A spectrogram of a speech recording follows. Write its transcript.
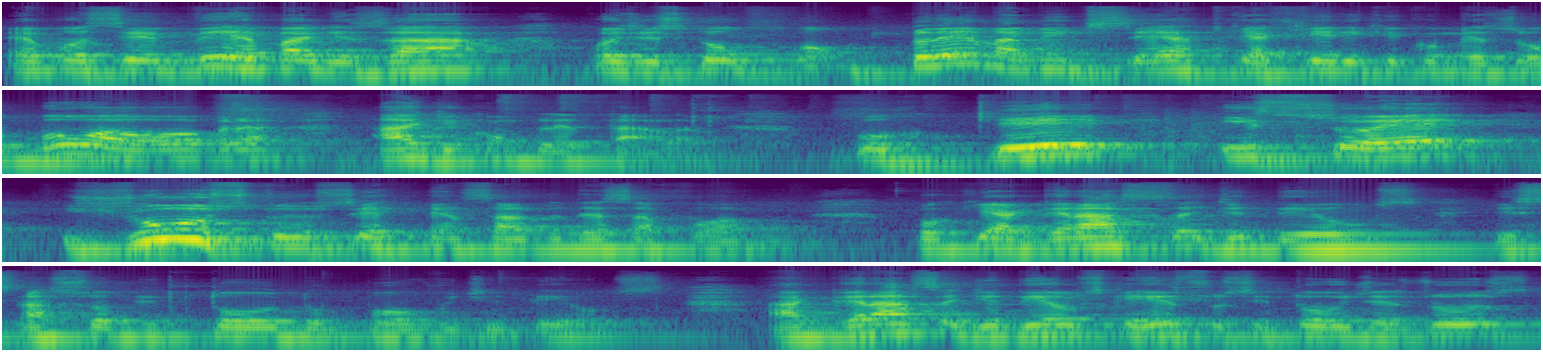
é você verbalizar, pois estou plenamente certo que aquele que começou boa obra há de completá-la. Porque isso é justo ser pensado dessa forma. Porque a graça de Deus está sobre todo o povo de Deus. A graça de Deus que ressuscitou Jesus,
